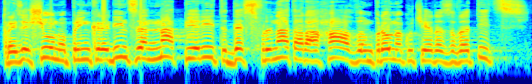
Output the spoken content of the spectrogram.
31. Prin credință n-a pierit desfrânata Rahav împreună cu cei răzvrătiți.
